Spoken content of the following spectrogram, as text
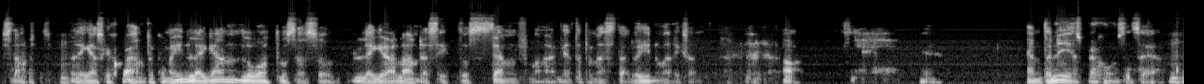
snabbt. Mm. Det är ganska skönt att komma in, lägga en låt och sen så lägger alla andra sitt och sen får man arbeta på nästa. Då hinner man liksom ja, hämta ny inspiration så att säga. Mm.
